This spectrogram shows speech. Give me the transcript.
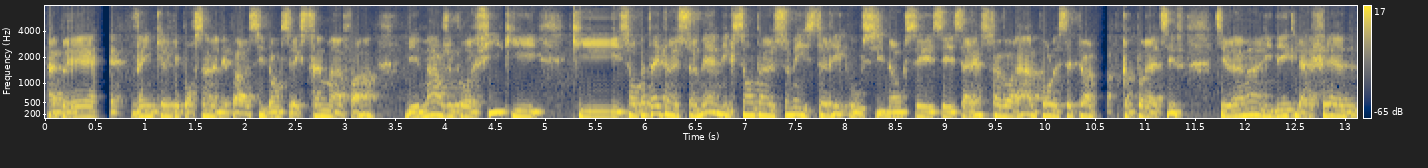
après 20 quelques l'année passée. Donc, c'est extrêmement fort. Des marges de profit qui, qui sont peut-être un sommet, mais qui sont un sommet historique aussi. Donc, c'est, ça reste favorable pour le secteur corporatif. C'est vraiment l'idée que la Fed,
